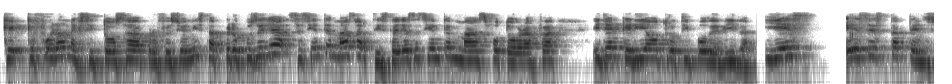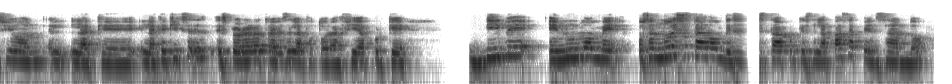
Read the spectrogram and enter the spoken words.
que, que fuera una exitosa profesionista, pero pues ella se siente más artista, ella se siente más fotógrafa, ella quería otro tipo de vida. Y es es esta tensión la que, la que quise explorar a través de la fotografía, porque vive en un momento, o sea, no está donde está porque se la pasa pensando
